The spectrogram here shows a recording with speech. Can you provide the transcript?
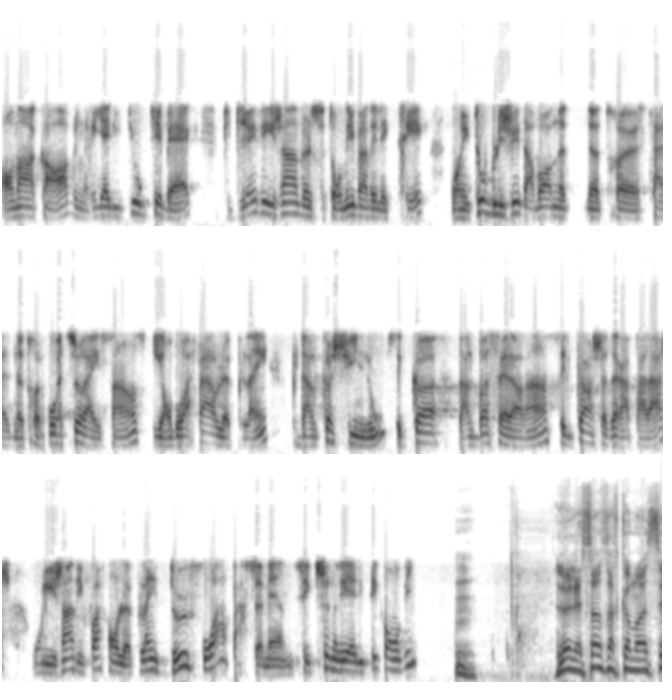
on a encore une réalité au Québec, puis bien des gens veulent se tourner vers l'électrique. On est obligé d'avoir notre, notre, euh, notre voiture à essence et on doit faire le plein. Puis dans le cas chez nous, c'est le cas dans le Bas-Saint-Laurent, c'est le cas en Chaudière-Appalaches, où les gens, des fois, font le plein deux fois par semaine. C'est une réalité qu'on vit. Hmm. Là, l'essence a recommencé.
